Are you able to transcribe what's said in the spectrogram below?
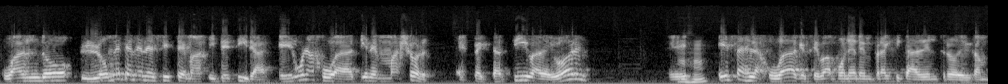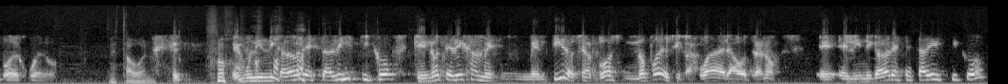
Cuando lo meten en el sistema y te tira en una jugada tienen mayor expectativa de gol, eh, esa es la jugada que se va a poner en práctica dentro del campo de juego. Está bueno. es un indicador estadístico que no te deja mentir, o sea, vos no puedes decir la jugada era otra, no. Eh, el indicador este estadístico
